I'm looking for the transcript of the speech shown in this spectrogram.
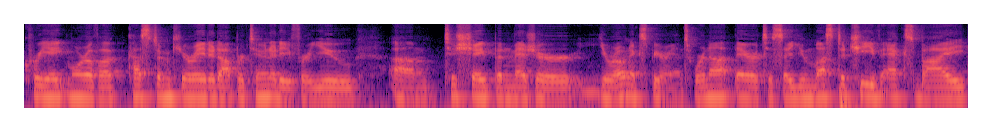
create more of a custom curated opportunity for you um, to shape and measure your own experience. We're not there to say you must achieve X by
